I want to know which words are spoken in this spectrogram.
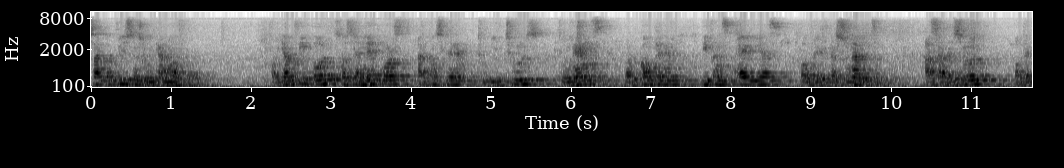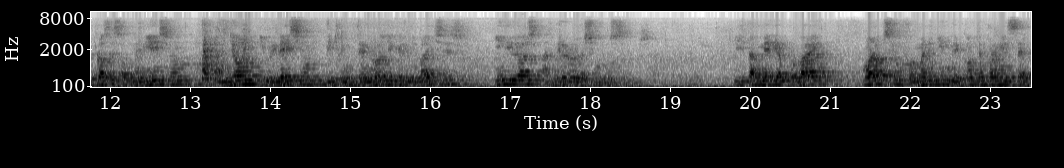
Some conclusions we can offer. For young people, social networks are considered to be tools to enhance or complement different areas of their personality as a result of the process of mediation and joint hybridization between technological devices, individuals, and their relationships. Digital media provide more options for managing the contemporary self,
